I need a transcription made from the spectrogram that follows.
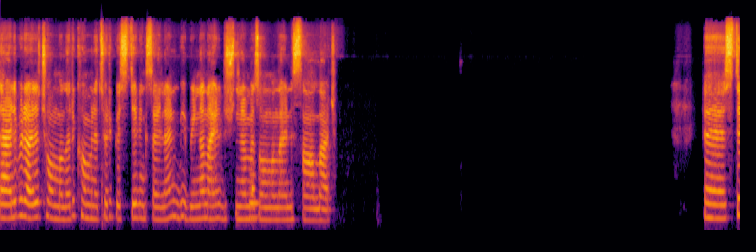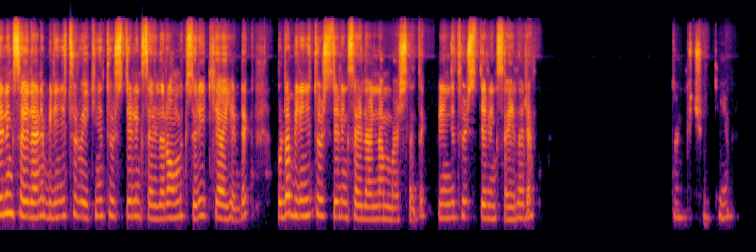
değerli bir araç olmaları kombinatorik ve Stirling sayıların birbirinden ayrı düşünülemez olmalarını sağlar. Ee, Stirling sayılarını birinci tür ve ikinci tür Stirling sayıları olmak üzere ikiye ayırdık. Burada birinci tür Stirling sayılarından başladık. Birinci tür Stirling sayıları. Ben küçülteyim.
